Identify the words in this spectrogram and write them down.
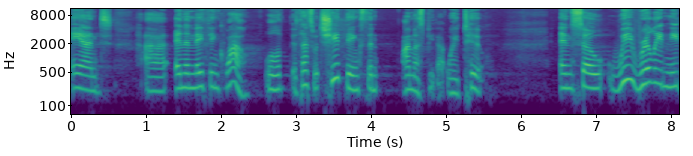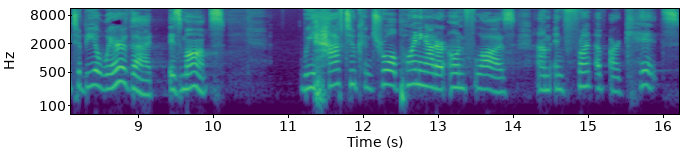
And, uh, and then they think, wow, well, if that's what she thinks, then I must be that way too. And so we really need to be aware of that as moms. We have to control pointing out our own flaws um, in front of our kids.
